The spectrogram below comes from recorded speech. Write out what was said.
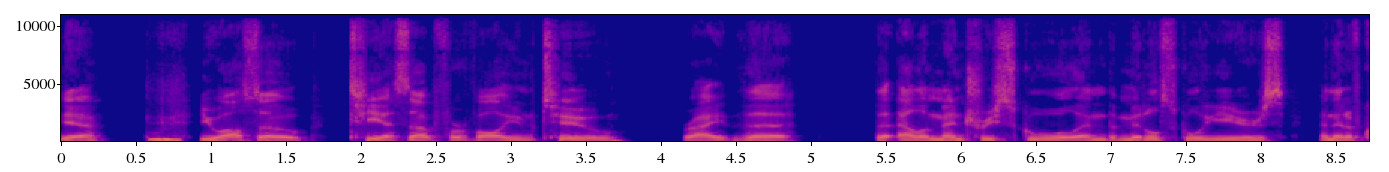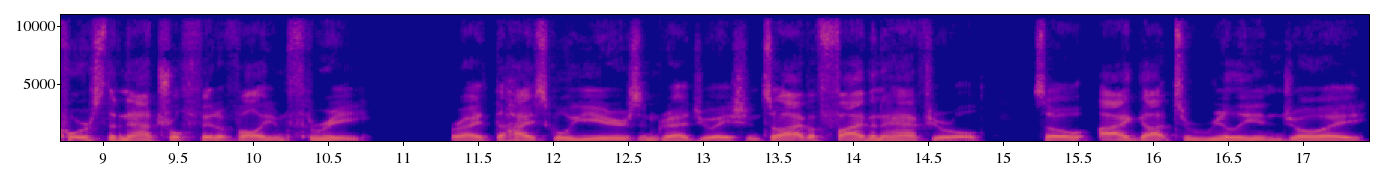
Yeah. You also tee us up for volume two, right? The the elementary school and the middle school years, and then of course the natural fit of volume three, right? The high school years and graduation. So I have a five and a half year old, so I got to really enjoy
